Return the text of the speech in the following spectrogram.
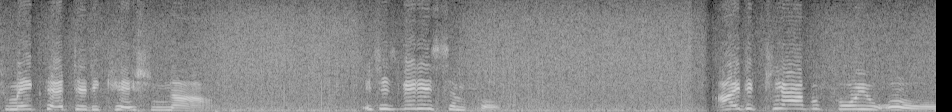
to make that dedication now. It is very simple. I declare before you all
